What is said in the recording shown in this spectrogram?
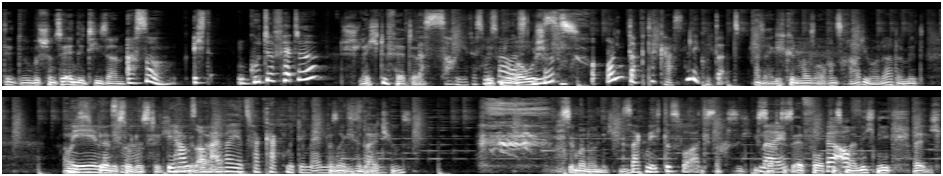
du musst schon zu Ende teasern. Ach so, ich, gute Fette? Schlechte Fette. Das, sorry, das Mit müssen wir Nora was? Und Dr. Carsten Lekutat. Also eigentlich könnten wir es auch ins Radio, oder? Damit. Aber Nee, das wäre nicht so lustig. Wir haben es auch einfach jetzt verkackt mit dem Ende. Was ist eigentlich mit iTunes? Ist immer noch nicht. Ne? Sag nicht das Wort. Ich sag, ich, ich sag Nein, das F-Wort diesmal auf. nicht. Nee, weil ich,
